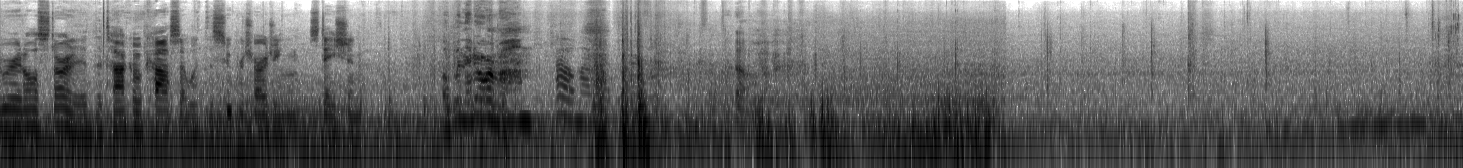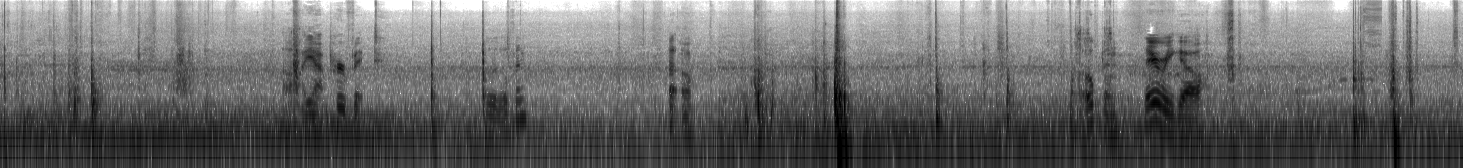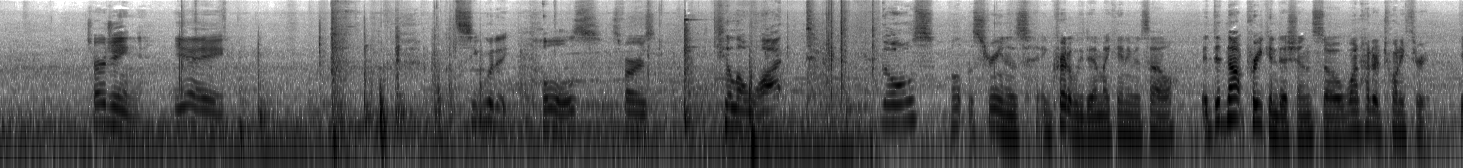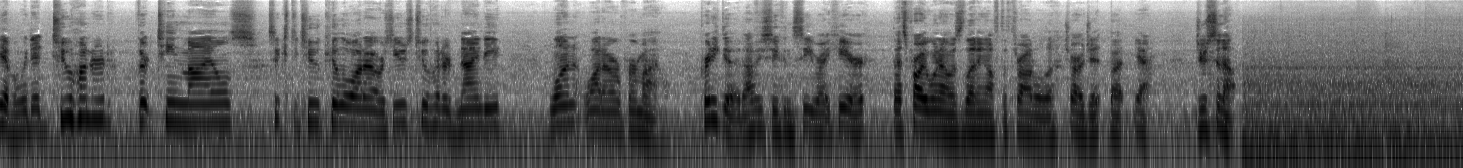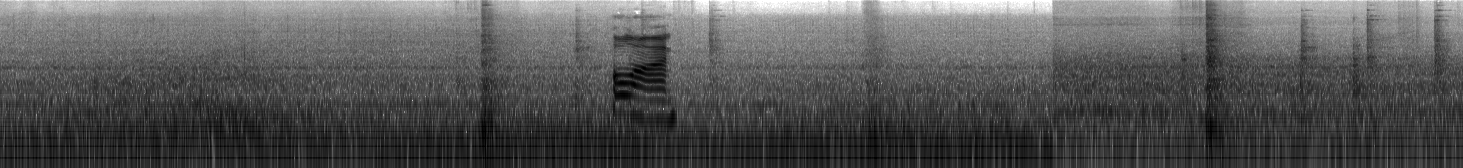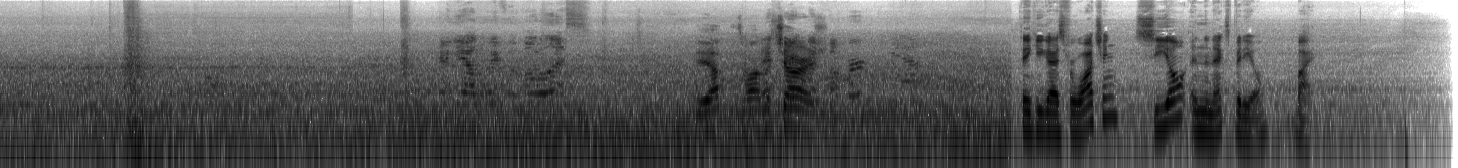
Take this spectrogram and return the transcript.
Where it all started, the Taco Casa with the supercharging station. Open the door, Mom! Oh my god. Oh. Oh, yeah, perfect. Will it open? Uh-oh. Open. There we go. Charging. Yay. Let's see what it pulls as far as kilowatt goes. Well, the screen is incredibly dim. I can't even tell. It did not precondition, so 123. Yeah, but we did 213 miles, 62 kilowatt hours used, 290, one watt hour per mile. Pretty good. Obviously, you can see right here. That's probably when I was letting off the throttle to charge it, but yeah, juicing up. Hold on. Gotta get out of the way for the Model S. Yeah, it's wanting to charge. Thank you guys for watching. See y'all in the next video. Bye.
